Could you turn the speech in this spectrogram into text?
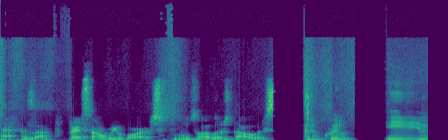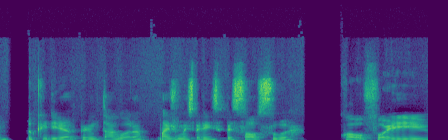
É, exato. Personal rewards, os valores da Auris. Tranquilo. E eu queria perguntar agora, mais de uma experiência pessoal sua, qual foi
